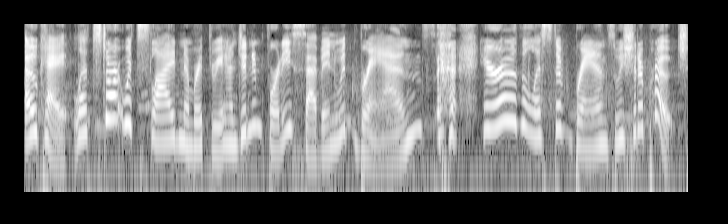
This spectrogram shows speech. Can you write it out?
Okay, let's start with slide number 347 with brands. Here are the list of brands we should approach.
